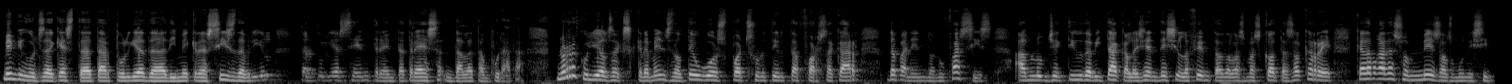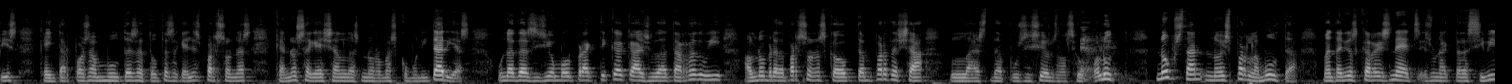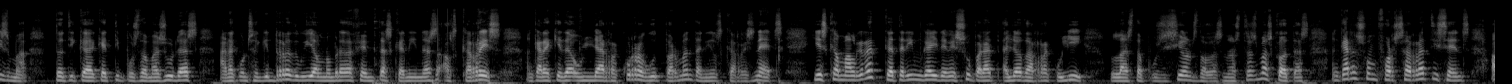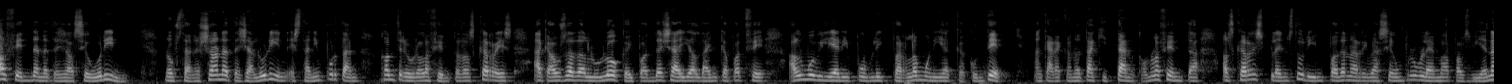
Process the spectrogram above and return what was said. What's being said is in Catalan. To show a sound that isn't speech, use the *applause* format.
Benvinguts a aquesta tertúlia de dimecres 6 d'abril, tertúlia 133 de la temporada. No recollir els excrements del teu gos pot sortir-te força car depenent d'on ho facis. Amb l'objectiu d'evitar que la gent deixi la femta de les mascotes al carrer, cada vegada són més els municipis que interposen multes a totes aquelles persones que no segueixen les normes comunitàries. Una decisió molt pràctica que ha ajudat a reduir el nombre de persones que opten per deixar les deposicions del seu pelut. No obstant, no és per la multa. Mantenir els carrers nets és un acte de civisme, tot i que aquest tipus de mesures han aconseguit reduir el nombre de femtes canines als carrers. Encara queda un llarg recorregut per mantenir els carrers nets. I és que, malgrat que tenim gairebé superat allò de recollir les deposicions de les nostres mascotes, encara som força reticents al fet de netejar el seu orin. No obstant això, netejar l'orin és tan important com treure la femta dels carrers a causa de l'olor que hi pot deixar i el dany que pot fer al mobiliari públic per l'amoníac que conté. Encara que no taqui tant com la femta, els carrers plens d'orin poden arribar a ser un problema pels vianants.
